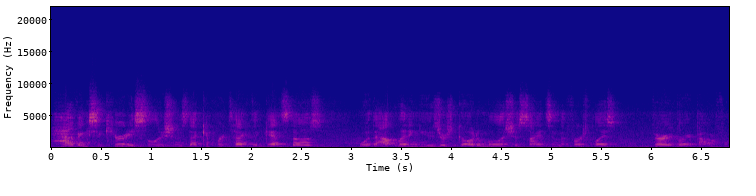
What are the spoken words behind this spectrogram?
having security solutions that can protect against those without letting users go to malicious sites in the first place. Very, very powerful.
